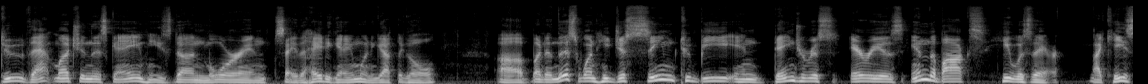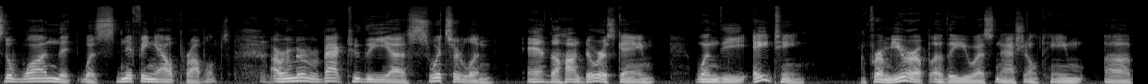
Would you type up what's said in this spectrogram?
do that much in this game. He's done more in, say, the Haiti game when he got the goal. Uh, but in this one, he just seemed to be in dangerous areas in the box. He was there. Like he's the one that was sniffing out problems. Mm-hmm. I remember back to the uh, Switzerland and the Honduras game when the A team from Europe of the U.S. national team uh,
